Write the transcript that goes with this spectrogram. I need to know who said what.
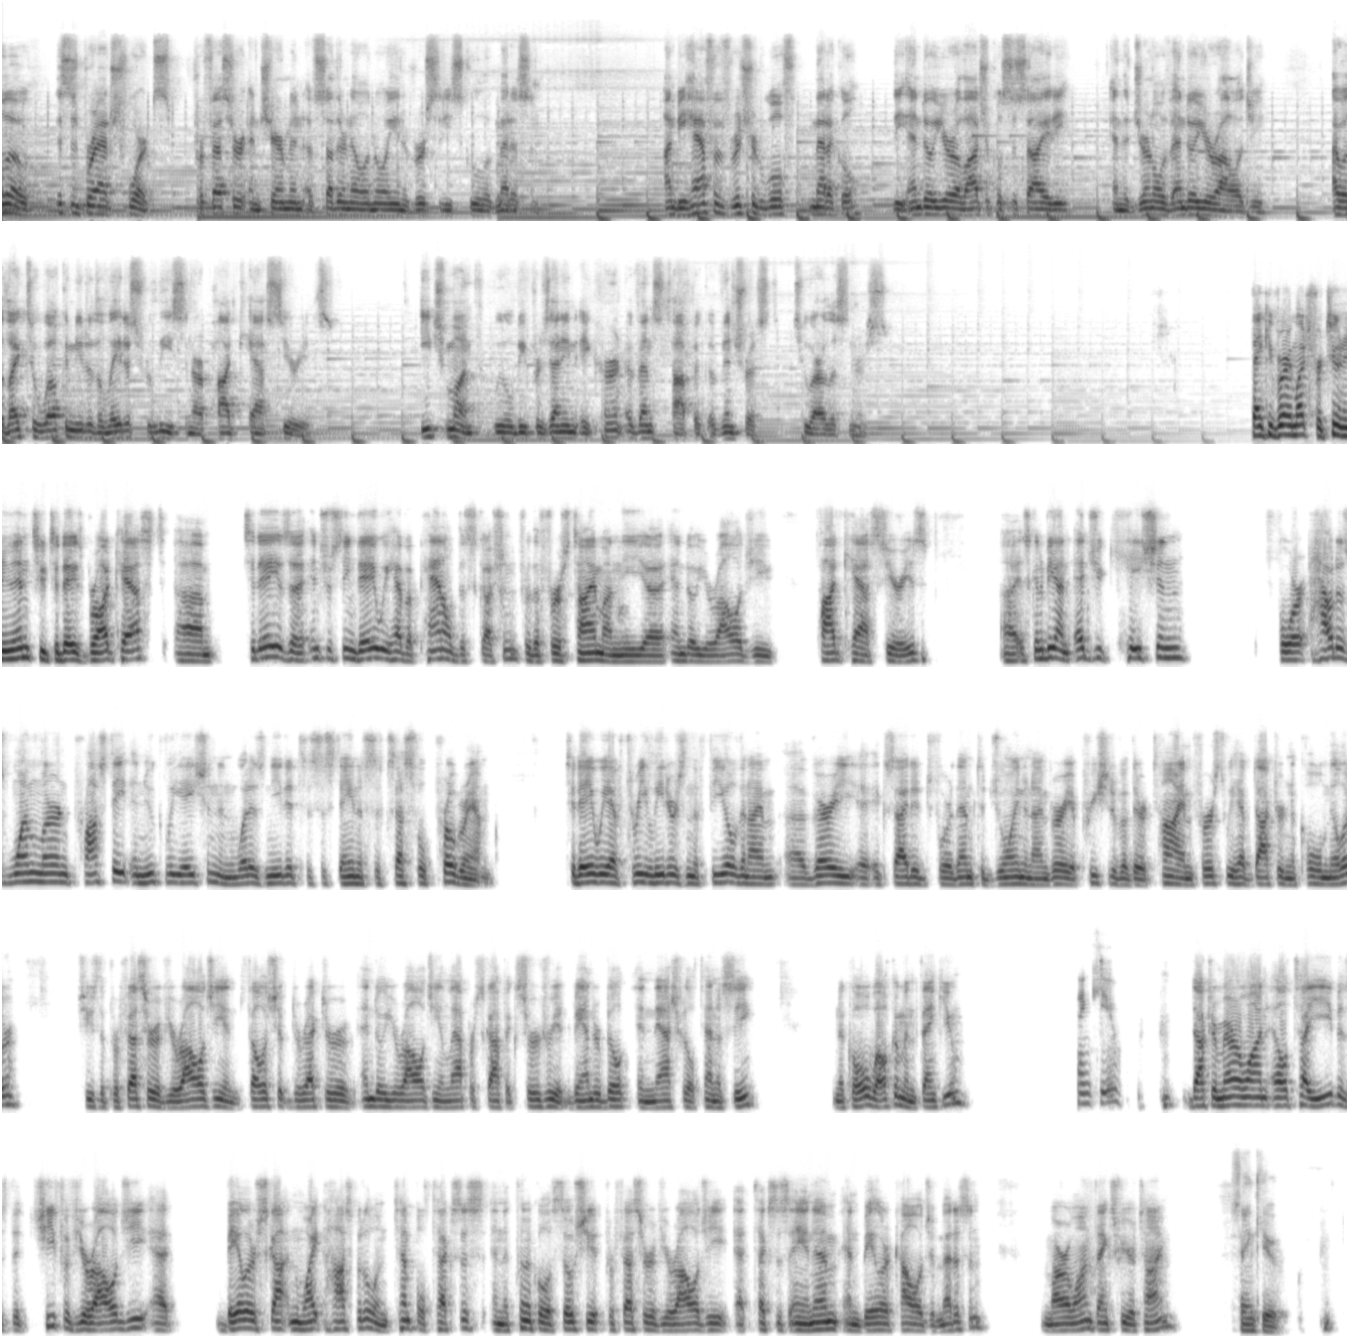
Speaker 1: Hello, this is Brad Schwartz, professor and chairman of Southern Illinois University School of Medicine. On behalf of Richard Wolf Medical, the Endourological Society, and the Journal of Endourology, I would like to welcome you to the latest release in our podcast series. Each month, we will be presenting a current events topic of interest to our listeners. Thank you very much for tuning in to today's broadcast. Um, today is an interesting day. We have a panel discussion for the first time on the uh, endourology podcast series. Uh, it's going to be on education for how does one learn prostate enucleation and what is needed to sustain a successful program. Today we have three leaders in the field, and I'm uh, very uh, excited for them to join, and I'm very appreciative of their time. First, we have Dr. Nicole Miller. She's the professor of urology and fellowship director of endourology and laparoscopic surgery at Vanderbilt in Nashville, Tennessee. Nicole, welcome and thank you.
Speaker 2: Thank you.
Speaker 1: Dr. Marwan El Tayeb is the chief of urology at Baylor Scott and White Hospital in Temple, Texas, and the clinical associate professor of urology at Texas A&M and Baylor College of Medicine. Marwan, thanks for your time.
Speaker 3: Thank you.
